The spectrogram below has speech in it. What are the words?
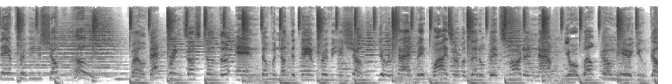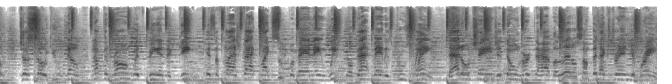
damn trivia show. Oh. Well, that brings us to the end of another damn trivia show. You're a tad bit wiser, a little bit smarter now. You're welcome, here you go. Just so you know, nothing wrong with being a geek. It's a flash fact like Superman ain't weak, or Batman is Bruce Wayne. That don't change, it don't hurt to have a little something extra in your brain.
